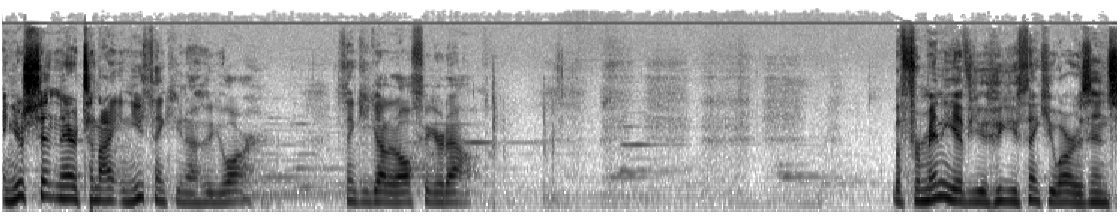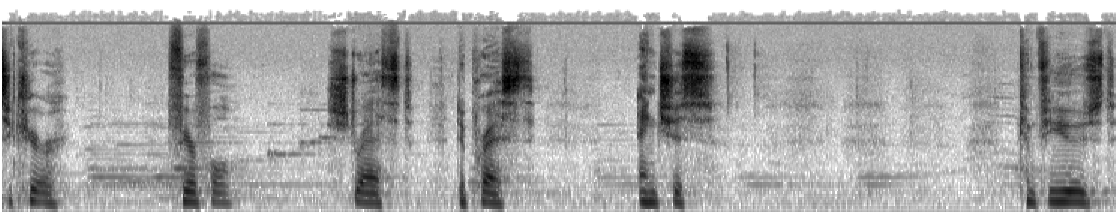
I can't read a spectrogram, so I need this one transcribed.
And you're sitting there tonight and you think you know who you are. You think you got it all figured out. But for many of you, who you think you are is insecure, fearful, stressed, depressed, anxious, confused.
